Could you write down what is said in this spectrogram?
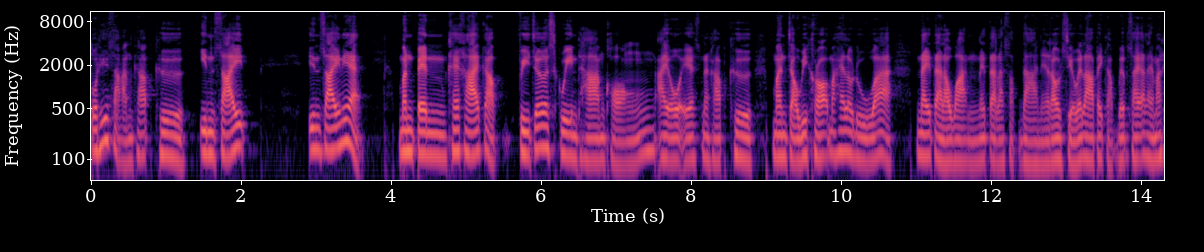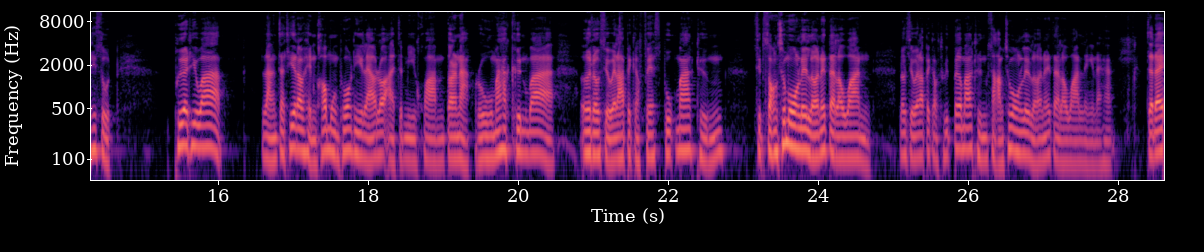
ตัวที่ 3 ครับ คือ insight insight เนี่ย มันเป็นคล้ายๆกับ ฟีเจอร์ Screen Time ของ iOS นะครับ คือมันจะวิเคราะห์มาให้เราดูว่าในแต่ละวันในแต่ละสัปดาห์เนี่ยเราเสียเวลาไปกับเว็บไซต์อะไรมากที่สุด เพื่อที่ว่าหลังจากที่เราเห็นข้อมูลพวกนี้แล้ว เราอาจจะมีความตระหนักรู้มากขึ้นว่าเออเราเสียเวลาไปกับ Facebook มากถึง 12 ชั่วโมงเลยเหรอในแต่ละวัน เราเสียเวลาไปกับ Twitter มากถึง 3 ชั่วโมงเลยเหรอในแต่ละวันอะไรเงี้ยนะฮะจะได้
